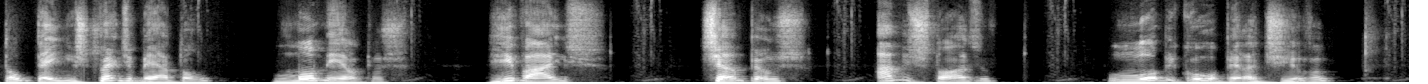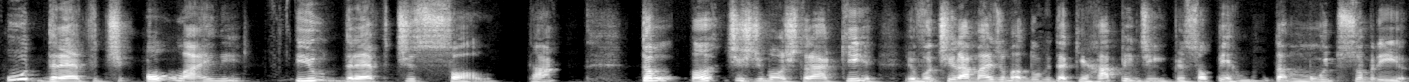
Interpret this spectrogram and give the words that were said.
Então tem Squad Battle, Momentos, Rivais, Champions, Amistoso, Lobby Cooperativo, o Draft Online e o Draft Solo, tá? Então, antes de mostrar aqui, eu vou tirar mais uma dúvida aqui rapidinho. O pessoal pergunta muito sobre isso.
